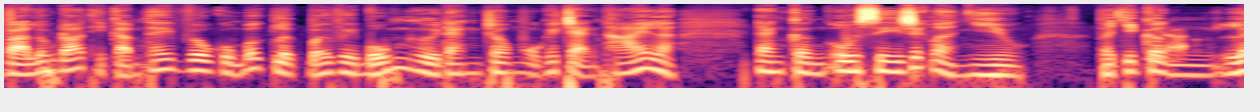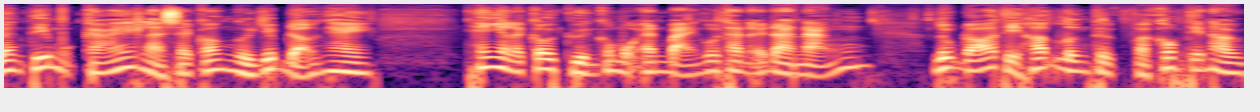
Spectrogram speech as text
và lúc đó thì cảm thấy vô cùng bất lực bởi vì bốn người đang trong một cái trạng thái là đang cần oxy rất là nhiều và chỉ cần dạ. lên tiếng một cái là sẽ có người giúp đỡ ngay. Thế như là câu chuyện của một anh bạn của Thanh ở Đà Nẵng Lúc đó thì hết lương thực và không thể nào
